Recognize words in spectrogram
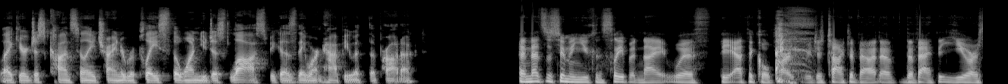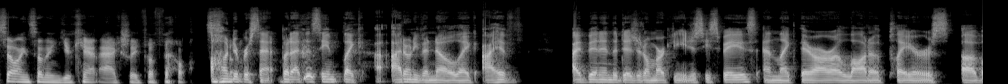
Like you're just constantly trying to replace the one you just lost because they weren't happy with the product. And that's assuming you can sleep at night with the ethical part we just talked about of the fact that you are selling something you can't actually fulfill. A hundred percent. But at the same, like, I don't even know. Like, I have, I've been in the digital marketing agency space and like there are a lot of players of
